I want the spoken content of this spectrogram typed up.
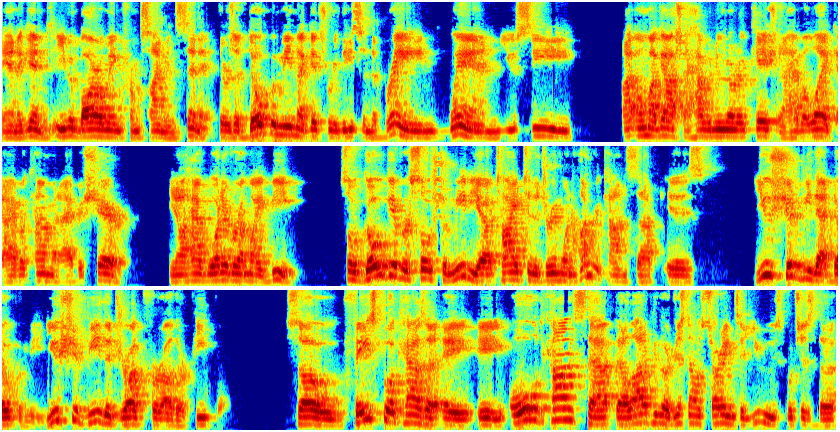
And again, even borrowing from Simon Sinek, there's a dopamine that gets released in the brain when you see, oh my gosh, I have a new notification, I have a like, I have a comment, I have a share, you know, I have whatever it might be. So, Go Giver social media tied to the Dream 100 concept is you should be that dopamine. You should be the drug for other people. So, Facebook has a, a, a old concept that a lot of people are just now starting to use, which is the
